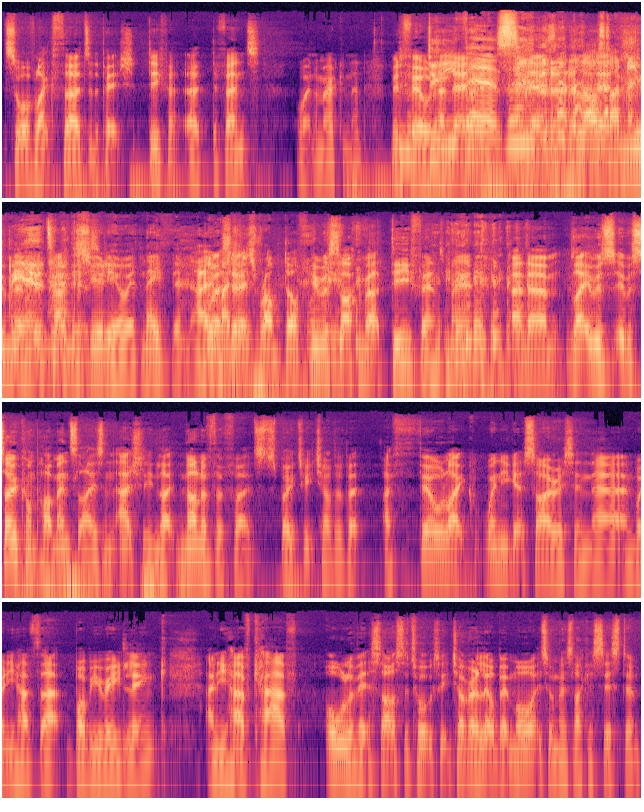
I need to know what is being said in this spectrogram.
sort of like thirds of the pitch Def- uh, defense. I went American then. Midfield and then, Defense. and then- Like the last time you, me, and were in the attackers. studio with Nathan, I Well, imagine shit. it's rubbed off. He was you. talking about defense, man, and um, like it was it was so compartmentalized, and actually like none of the thirds spoke to each other. But I feel like when you get Cyrus in there, and when you have that Bobby Reid link, and you have Cav, all of it starts to talk to each other a little bit more. It's almost like a system.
